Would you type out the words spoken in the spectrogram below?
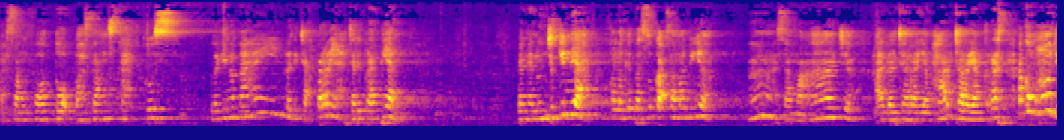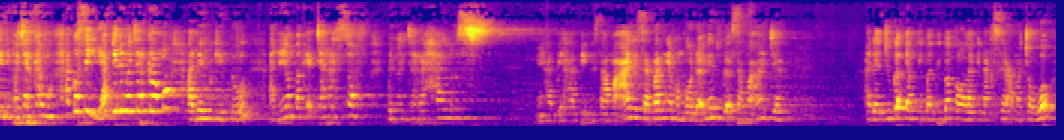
Pasang foto, pasang status. Lagi ngapain? Lagi caper ya, cari perhatian. Pengen nunjukin ya kalau kita suka sama dia Ah, sama aja. Ada cara yang hard, cara yang keras. Aku mau jadi pacar kamu. Aku siap jadi pacar kamu. Ada yang begitu, ada yang pakai cara soft dengan cara halus. Nih hati-hati ini sama aja setan yang menggodanya juga sama aja. Ada juga yang tiba-tiba kalau lagi naksir sama cowok,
